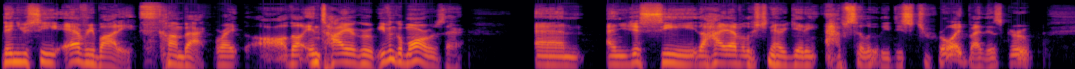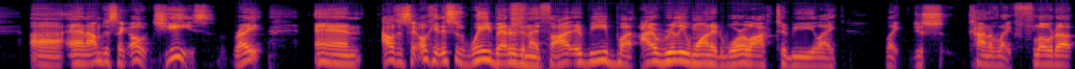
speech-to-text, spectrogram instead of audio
then you see everybody come back right? All the entire group even gamora was there. And and you just see the high evolutionary getting absolutely destroyed by this group uh, and I'm just like, oh, geez, right? And I was just like, okay, this is way better than I thought it'd be, but I really wanted Warlock to be like, like just kind of like float up,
